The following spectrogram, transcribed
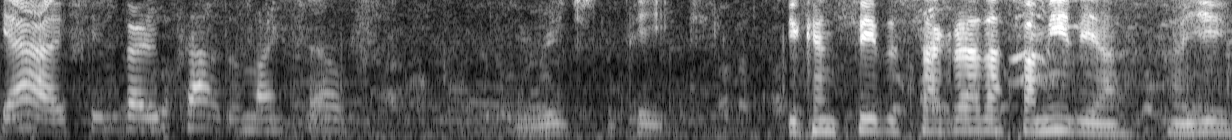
Yeah, I feel very proud of myself. You reached the peak. You can see the Sagrada Familia allí.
